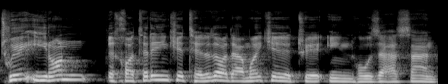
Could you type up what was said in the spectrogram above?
توی ایران به خاطر اینکه تعداد آدمایی که توی این حوزه هستن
